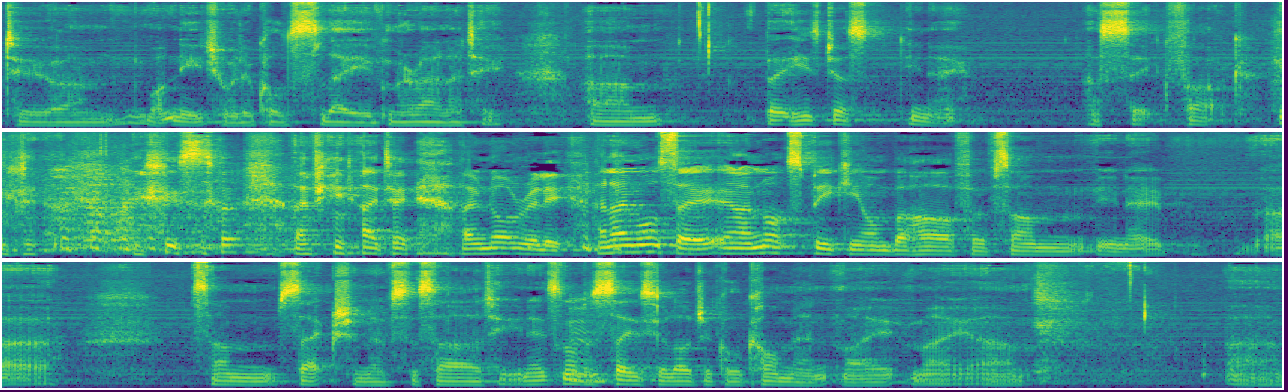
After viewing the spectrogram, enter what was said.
to um, what Nietzsche would have called slave morality um, but he's just you know a sick fuck. I mean, I don't, I'm not really, and I'm also, I'm not speaking on behalf of some, you know, uh, some section of society. You know, it's not mm. a hmm. sociological comment. My my um, uh,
